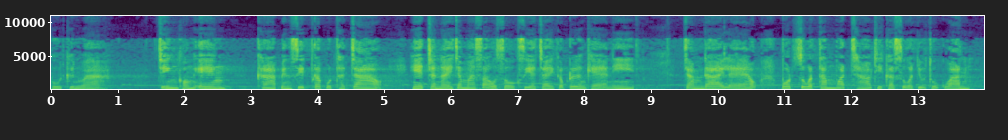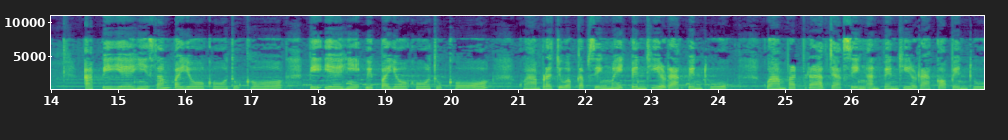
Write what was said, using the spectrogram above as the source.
พูดขึ้นว่า จริงของเองข้าเป็นสิทธิพระพุทธเจ้า เหตุจะไหนจะมาเศร้าโศกเสียใจกับเรื่องแค่นี้จำได้แล้ว บทสวดทำวัดเช้าที่ข้าสวดอยู่ทุกวันอปิเยหิสัมปโยโคทุกโค ปิเยหิวิปโยโคทุกโขความประจวบกับสิ่งไม่เป็นที่รักเป็นทุกข์ ความพลัดพรากจากสิ่งอันเป็นที่รักก็เป็นทุ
